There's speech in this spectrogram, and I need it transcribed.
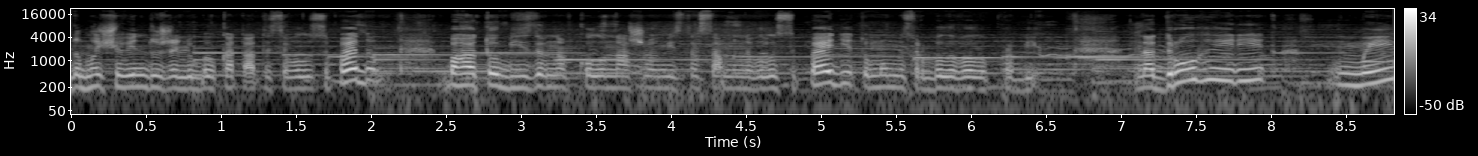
Тому що він дуже любив кататися велосипедом, багато об'їздив навколо нашого міста саме на велосипеді, тому ми зробили велопробіг. На другий рік ми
